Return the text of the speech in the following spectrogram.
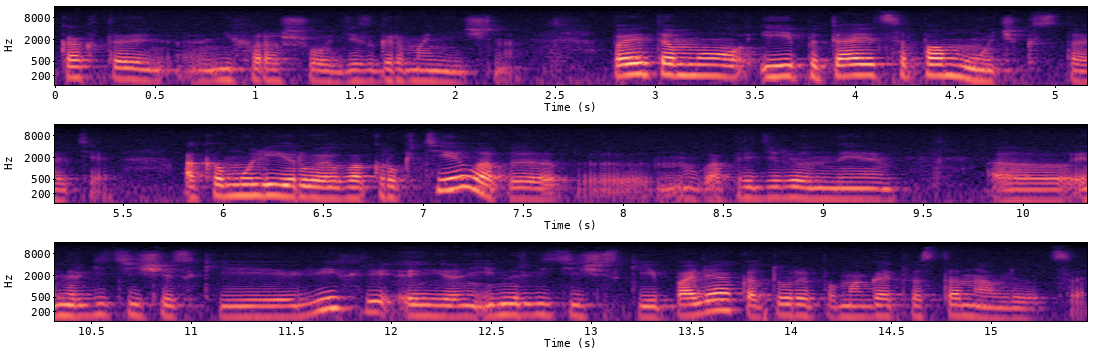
как-то нехорошо, дисгармонично. Поэтому и пытается помочь, кстати, аккумулируя вокруг тела э, ну, определенные э, энергетические вихри, энергетические поля, которые помогают восстанавливаться.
